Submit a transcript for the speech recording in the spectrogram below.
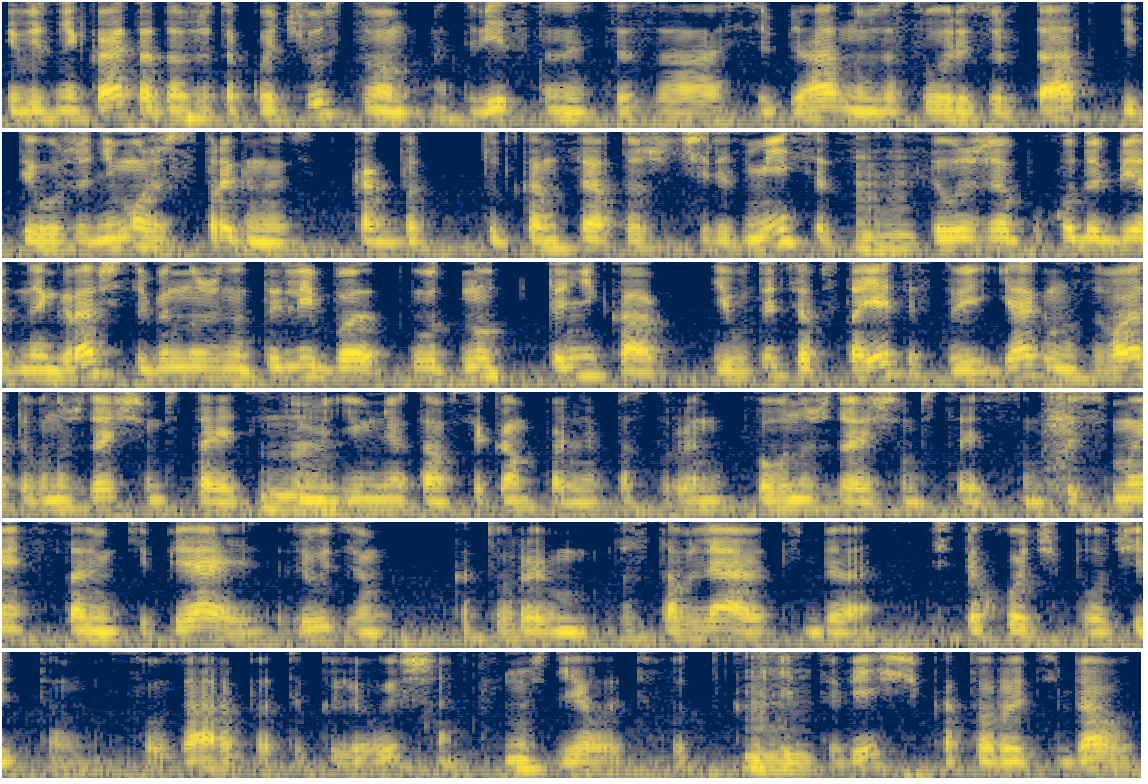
И возникает тогда уже такое чувство ответственности за себя, ну, за свой результат, и ты уже не можешь спрыгнуть. Как бы тут концерт уже через месяц, mm-hmm. ты уже худо-бедно играешь, тебе нужно, ты либо, вот, ну, ты никак. И вот эти обстоятельства, я называю это вынуждающим обстоятельствами, mm-hmm. и у меня там вся компания построена по вынуждающим обстоятельствам. То есть мы ставим KPI людям, которые заставляют тебя, если ты хочешь получить там свой заработок или выше, ну, сделать вот какие-то mm-hmm. вещи, которые тебя вот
